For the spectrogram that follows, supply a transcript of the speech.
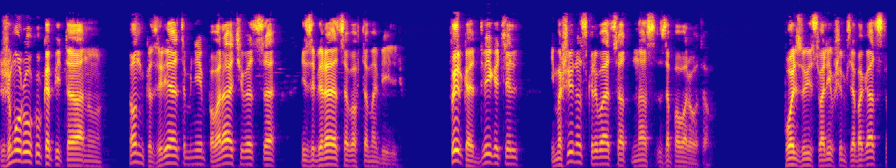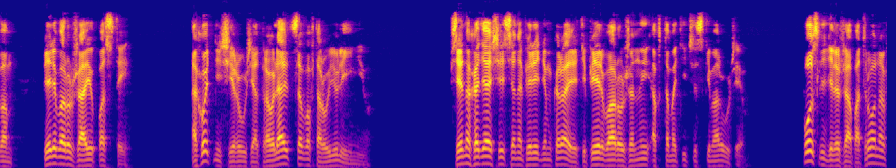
Жму руку капитану. Он козыряет мне, поворачивается и забирается в автомобиль. Фыркает двигатель, и машина скрывается от нас за поворотом. Пользуясь свалившимся богатством, перевооружаю посты. Охотничьи ружья отправляются во вторую линию. Все находящиеся на переднем крае теперь вооружены автоматическим оружием. После дележа патронов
